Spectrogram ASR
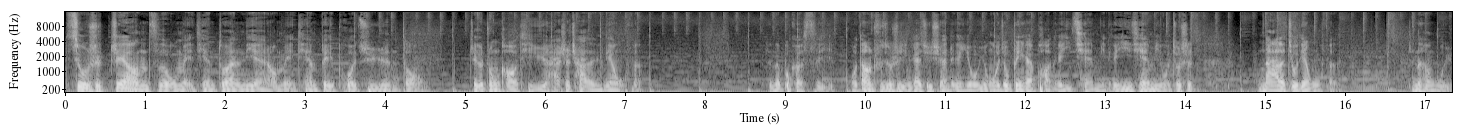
就是这样子，我每天锻炼，然后每天被迫去运动，这个中考体育还是差了零点五分。真的不可思议！我当初就是应该去选这个游泳，我就不应该跑那个一千米。那个一千米我就是拿了九点五分，真的很无语。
